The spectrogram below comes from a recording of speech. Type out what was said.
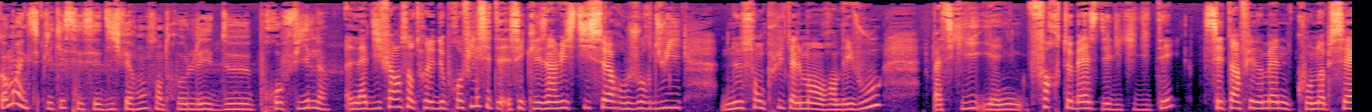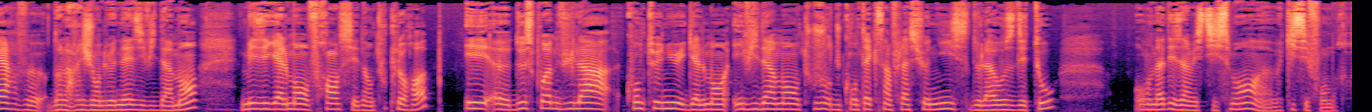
Comment expliquer ces, différences entre les deux profils? La différence entre les deux profils, c'est que les investisseurs aujourd'hui ne sont plus tellement au rendez-vous parce qu'il y a une forte baisse des liquidités. C'est un phénomène qu'on observe dans la région lyonnaise évidemment, mais également en France et dans toute l'Europe. Et euh, de ce point de vue-là, compte tenu également évidemment toujours du contexte inflationniste, de la hausse des taux, on a des investissements euh, qui s'effondrent.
